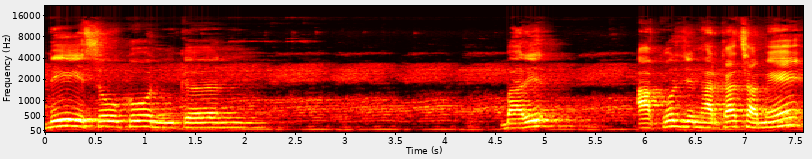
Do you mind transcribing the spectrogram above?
disukunkan bari akur jeung harkat same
